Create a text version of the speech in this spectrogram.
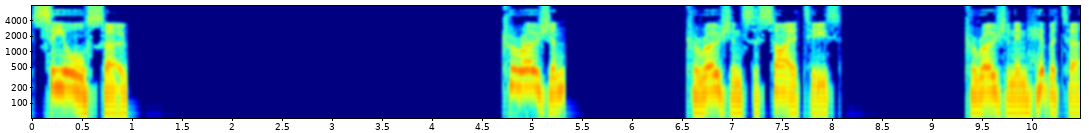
See also Corrosion Corrosion societies Corrosion inhibitor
